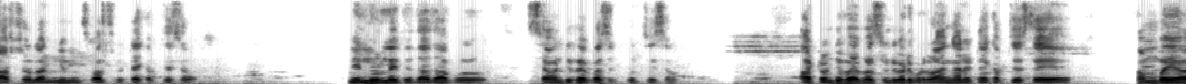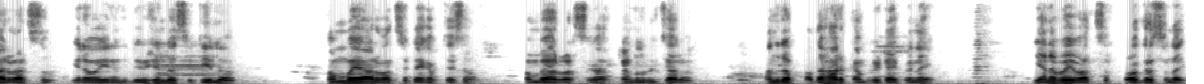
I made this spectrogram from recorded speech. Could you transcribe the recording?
రాష్ట్రంలో అన్ని మున్సిపాలిటీలు టేకప్ చేసాం నెల్లూరులో అయితే దాదాపు సెవెంటీ ఫైవ్ పర్సెంట్ పూర్తి చేసాం ఆ ట్వంటీ ఫైవ్ పర్సెంట్ కూడా ఇప్పుడు రాగానే టేకప్ చేస్తే తొంభై ఆరు వర్క్స్ ఇరవై ఎనిమిది డివిజన్లో సిటీలో తొంభై ఆరు వర్క్స్ టేకప్ చేసాం తొంభై ఆరు వర్క్స్గా టెండర్లు పిలిచారు. అందులో పదహారు కంప్లీట్ అయిపోయినాయి. ఎనభై వర్క్స్ ప్రోగ్రెస్ ఉన్నాయి.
